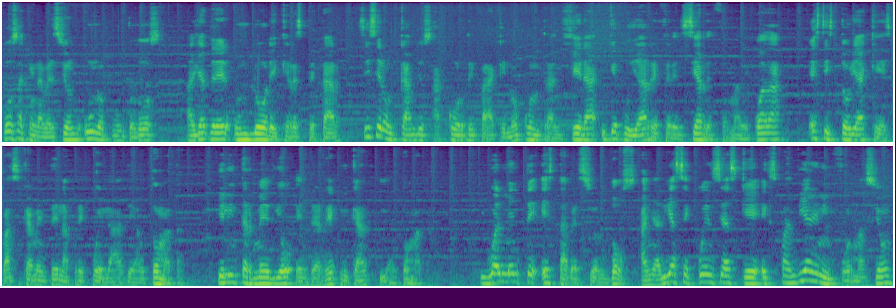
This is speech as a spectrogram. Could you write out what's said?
cosa que en la versión 1.2, al ya tener un lore que respetar, se hicieron cambios acorde para que no contradijera y que pudiera referenciar de forma adecuada esta historia que es básicamente la precuela de Autómata y el intermedio entre Replicant y Automata. Igualmente esta versión 2 añadía secuencias que expandían en información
